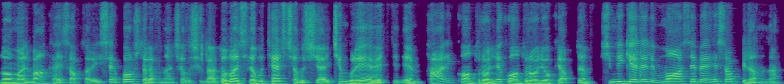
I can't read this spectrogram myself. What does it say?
Normal banka hesapları ise borç tarafından çalışırlar. Dolayısıyla bu ters çalışacağı için buraya evet dedim. Tarih kontrolüne kontrol yok yaptım. Şimdi gelelim muhasebe hesap planına.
